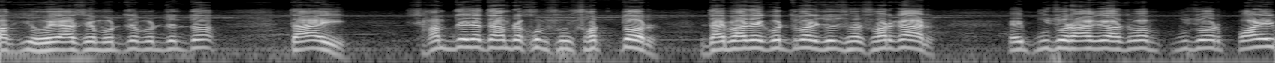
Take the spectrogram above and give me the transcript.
বাকি হয়ে আছে মুহূর্তে পর্যন্ত। তাই সামনে যাতে আমরা খুব সত্তর দায় বাদায় করতে পারি, যদি সরকার এই পুজোর আগে অথবা পুজোর পরেই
